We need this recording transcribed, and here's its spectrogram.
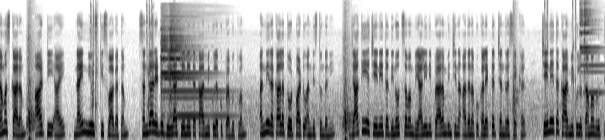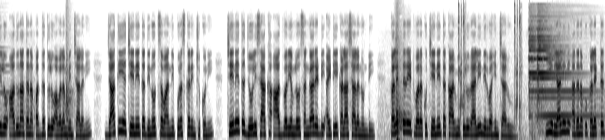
నమస్కారం. ఆర్టీఐ నైన్ న్యూస్కి స్వాగతం. సంగారెడ్డి జిల్లా చేనేత కార్మికులకు ప్రభుత్వం అన్ని రకాల తోడ్పాటు అందిస్తుందని జాతీయ చేనేత దినోత్సవం ర్యాలీని ప్రారంభించిన అదనపు కలెక్టర్ చంద్రశేఖర్ చేనేత కార్మికులు తమ వృత్తిలో ఆధునాతన పద్ధతులు అవలంబించాలని జాతీయ చేనేత దినోత్సవాన్ని పురస్కరించుకుని చేనేత జోలి శాఖ ఆధ్వర్యంలో సంగారెడ్డి ఐటీ కళాశాల నుండి కలెక్టరేట్ వరకు చేనేత కార్మికులు ర్యాలీ నిర్వహించారు. ఈ ర్యాలీని అదనపు కలెక్టర్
